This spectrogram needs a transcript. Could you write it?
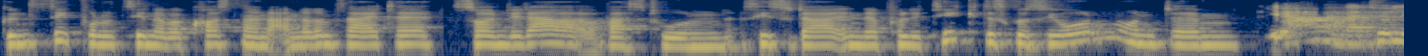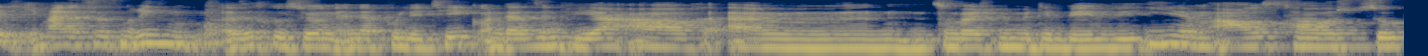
günstig, produzieren aber Kosten an der anderen Seite. Sollen wir da was tun? Siehst du da in der Politik Diskussionen? Und, ähm ja, natürlich. Ich meine, es ist eine Riesendiskussion in der Politik und da sind wir auch ähm, zum Beispiel mit dem BMWI im Austausch zu.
